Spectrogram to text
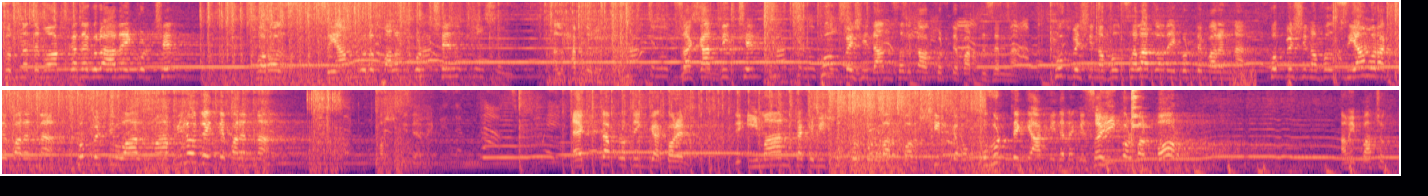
সুন্নাতে মোয়াক্কাদাগুলো আদায় করছেন, ফরজ সিয়ামগুলো পালন করছেন। আলহামদুলিল্লাহ। জাকাত দিচ্ছেন, খুব বেশি দান সদকাও করতে পারতেছেন না। খুব বেশি নফল সালাত আদায় করতে পারেন না। খুব বেশি নফল সিয়ামও রাখতে পারেন না। খুব বেশি ওয়াজ মাহফিলও যাইতে পারেন না। অসুবিধা নেই। একটা প্রতিজ্ঞা করেন যে ইমানটাকে বিশুদ্ধ করবার পর, শিরক এবং কুহুর থেকে আকীদাটাকে সহি করবার পর আমি পাঁচক্ত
